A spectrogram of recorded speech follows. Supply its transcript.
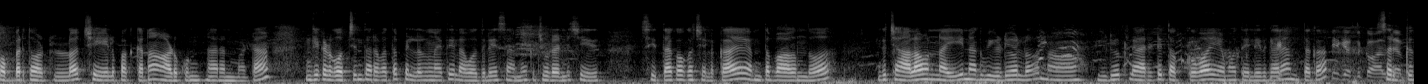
కొబ్బరి తోటల్లో చేలు పక్కన ఆడుకుంటున్నారనమాట ఇంక ఇక్కడికి వచ్చిన తర్వాత పిల్లల్ని అయితే ఇలా వదిలేసాను ఇక్కడ చూడండి చి సీతాకొక చిలక ఎంత బాగుందో. ఇంకా చాలా ఉన్నాయి. నాకు వీడియోలో నా వీడియో క్లారిటీ తక్కువ ఏమో తెలియదు కానీ అంతగా సరిగ్గా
